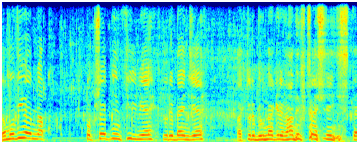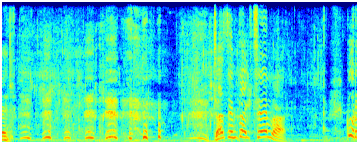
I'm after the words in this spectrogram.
No mówiłem na poprzednim filmie, który będzie, a który był nagrywany wcześniej niż ten. Czasem tak trzeba. Kurde,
